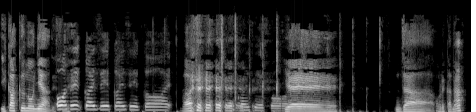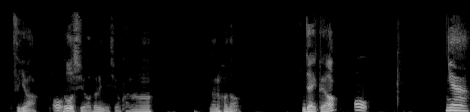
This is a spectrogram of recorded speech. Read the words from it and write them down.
威嚇のニャーですお、ね。正解、正解、正解。はい。正解、正イ解。ェーイ。じゃあ、俺かな？次は。お、どうしようどれにしようかななるほど。じゃあ行くよ。お、にゃ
